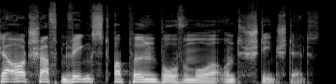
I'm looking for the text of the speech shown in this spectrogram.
der Ortschaften Wingst, Oppeln, Bovenmoor und Stienstedt.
